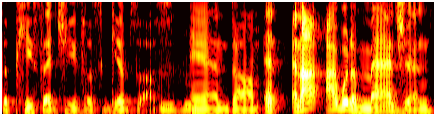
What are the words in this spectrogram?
the peace that Jesus gives us. Mm-hmm. And um, and and I, I would imagine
